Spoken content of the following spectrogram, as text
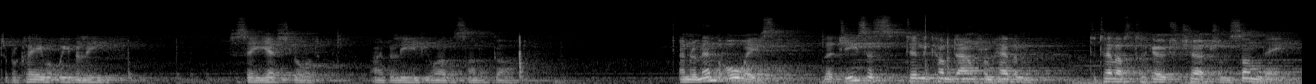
To proclaim what we believe. To say, Yes, Lord, I believe you are the Son of God. And remember always that Jesus didn't come down from heaven to tell us to go to church on Sunday.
